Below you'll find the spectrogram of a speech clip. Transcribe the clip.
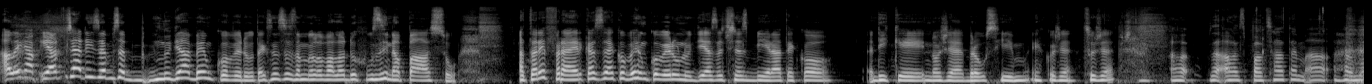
Ale já, já třeba, když jsem se nudila během covidu, tak jsem se zamilovala do chůzy na pásu. A tady frajerka se jako během covidu nudí a začne sbírat jako díky, nože, brousím, jakože, cože? Ale, ale s palcátem a helmou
